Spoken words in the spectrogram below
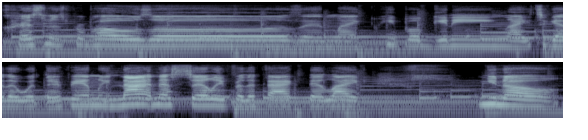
Christmas proposals and like people getting like together with their family? Not necessarily for the fact that, like, you know,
